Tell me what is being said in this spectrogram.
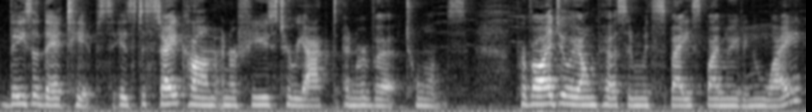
these are their tips is to stay calm and refuse to react and revert taunts. Provide your young person with space by moving away.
